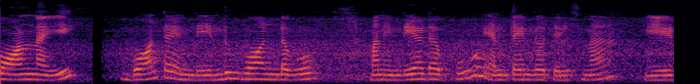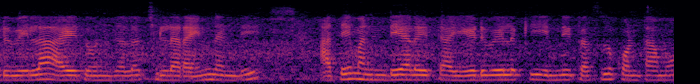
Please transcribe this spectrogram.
బాగున్నాయి. బాగుంటాయండి. ఎందుకు బాగుండవు? మన ఇండియా డబ్బు ఎంతైందో తెలిసిన ఏడు వేల ఐదు వందల చిల్లర అయిందండి. అదే మన ఇండియాలో అయితే ఆ ఏడు వేలకి ఎన్ని డ్రెస్సులు కొంటామో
